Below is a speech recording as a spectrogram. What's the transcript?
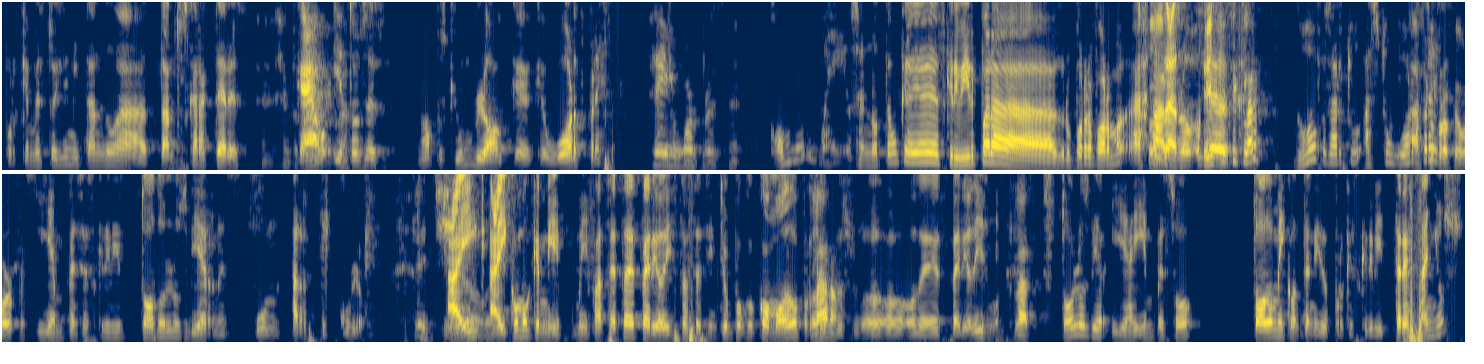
¿por qué me estoy limitando a tantos caracteres? Sí, siento ¿Qué hago? Y entonces, no, pues que un blog, que, que WordPress. Sí, el WordPress. sí. ¿Cómo, güey? O sea, no tengo que escribir para Grupo Reforma. Claro. O sea, no, sí, que- sí, sí, claro. no, pues haz tu, haz tu Haz tu WordPress. propio WordPress. Y empecé a escribir todos los viernes un artículo. Chido, ahí, güey. ahí como que mi, mi faceta de periodista se sintió un poco cómodo porque, Claro. pues, o de periodismo. Claro. Entonces, todos los viernes, y ahí empezó todo mi contenido, porque escribí tres años,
